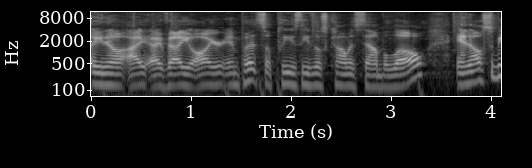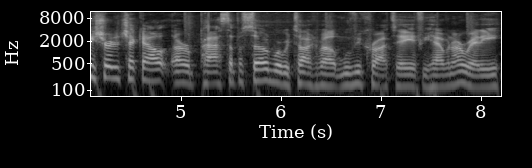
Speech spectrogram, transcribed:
you know, I, I, value all your input, so please leave those comments down below. And also be sure to check out our past episode where we talked about movie karate, if you haven't already,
